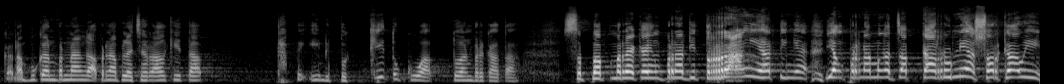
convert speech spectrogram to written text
Karena bukan pernah nggak pernah belajar Alkitab. Tapi ini begitu kuat Tuhan berkata. Sebab mereka yang pernah diterangi hatinya, yang pernah mengecap karunia sorgawi,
